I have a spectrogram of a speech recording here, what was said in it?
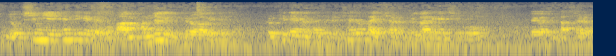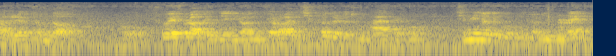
좀 욕심이 생기게 되고 마음 감정이 좀 들어가게 되죠. 그렇게 되면 사실은 최저가 입찰은 불가능해지고 내가 좀 낙찰을 받으려면 좀더 뭐 조회수라든지 이런 여러 가지 지표들도 좀 봐야 되고 심리적인 부분이 좀 있는데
